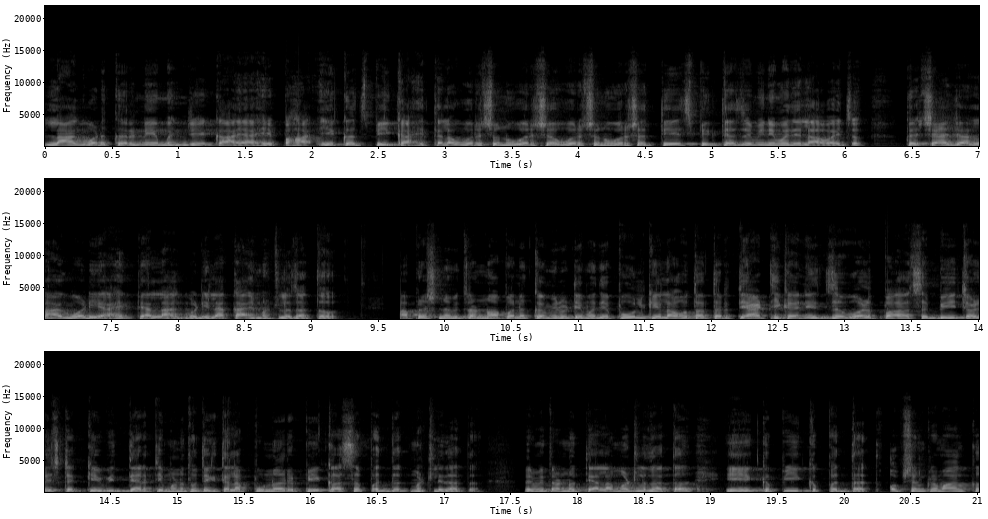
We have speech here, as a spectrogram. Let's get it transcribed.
लागवड करणे म्हणजे काय आहे? पहा एकच पीक आहे. त्याला वर्षानुवर्ष वर्षानुवर्ष तेच पीक त्या जमिनीमध्ये लावायचं. तशा ज्या लागवडी आहेत त्या लागवडीला काय म्हटलं जातं? हा प्रश्न मित्रांनो आपण कम्युनिटीमध्ये पोल केला होता. तर त्या ठिकाणी जवळपास बेचाळीस टक्के विद्यार्थी म्हणत होते की त्याला पुनर्पीक असं पद्धत म्हटलं जातं. तर मित्रांनो त्याला म्हटलं जातं एक पीक पद्धत. ऑप्शन क्रमांक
